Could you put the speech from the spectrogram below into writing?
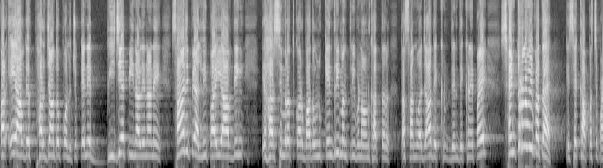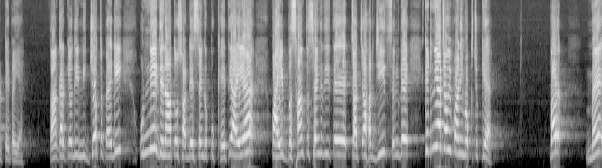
ਪਰ ਇਹ ਆਪਦੇ ਫਰਜ਼ਾਂ ਤੋਂ ਭੁੱਲ ਚੁੱਕੇ ਨੇ, ਬੀਜੇਪੀ ਨਾਲ ਇਹਨਾਂ ਨੇ ਸਾਂਝ ਭਿਆਲੀ ਪਾਈ ਆਪਦੀ ਹਰਸਿਮਰਤ ਕੌਰ ਬਾਦਲ ਨੂੰ ਕੇਂਦਰੀ ਮੰਤਰੀ ਬਣਾਉਣ ਖਾਤਰ ਤਾਂ ਸਾਨੂੰ ਅੱਜ ਆਹ ਦੇਖਣ ਦਿਨ ਦੇਖਣੇ ਪਏ। ਸੈਂਟਰ ਨੂੰ ਵੀ ਪਤਾ ਹੈ ਕਿ ਸਿੱਖ ਆਪਸ ਚ ਪੱਟੇ ਪਏ ਹੈ। ਤਾਂ ਕਰਕੇ ਉਹਦੀ ਇੰਨੀ ਜ਼ਰੂਰਤ ਪੈ ਗਈ। 19 ਦਿਨਾਂ ਤੋਂ ਸਾਡੇ ਸਿੰਘ ਭੁੱਖੇ ਤੇ ਆਏ ਆ ਭਾਈ ਬਸੰਤ ਸਿੰਘ ਜੀ ਤੇ ਚਾਚਾ ਹਰਜੀਤ ਸਿੰਘ ਦੇ ਕਿਡਨੀਆਂ ਚੋਂ ਵੀ ਪਾਣੀ ਮੁੱਕ ਚੁੱਕਿਆ ਪਰ ਮੈਂ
